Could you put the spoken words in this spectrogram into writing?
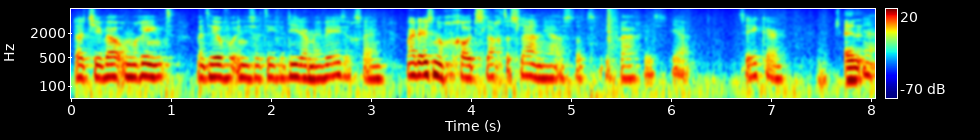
dat je je wel omringt met heel veel initiatieven die daarmee bezig zijn. Maar er is nog een grote slag te slaan, ja, als dat je vraag is. Ja, zeker. En Ja.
